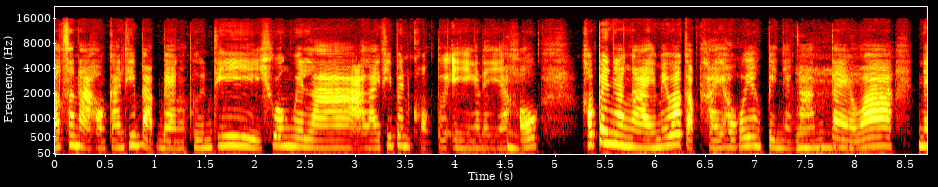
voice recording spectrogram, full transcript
ลักษณะของการที่แบบแบ่งพื้นที่ช่วงเวลาอะไรที่เป็นของตัวเองอะไรอย่างเงี้ยเขา เขาเป็นยังไงไม่ว่ากับใครเขาก็ยังเป็นอย่างนั้นอืมแต่ว่าใน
